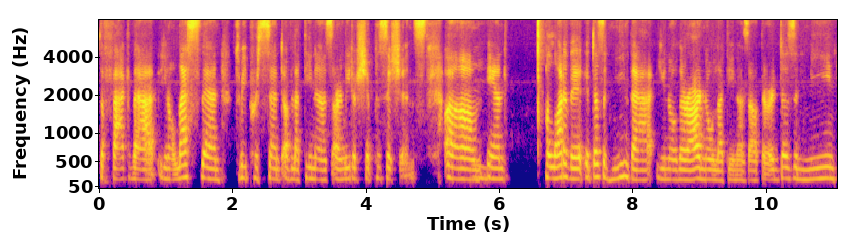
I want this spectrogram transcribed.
the fact that you know less than 3% of latinas are in leadership positions um, mm. and a lot of it, it doesn't mean that, you know, there are no Latinas out there. It doesn't mean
